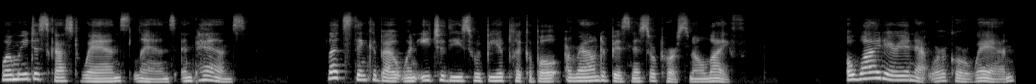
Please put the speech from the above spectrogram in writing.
when we discussed WANs, LANs, and PANs. Let's think about when each of these would be applicable around a business or personal life. A wide area network, or WAN,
